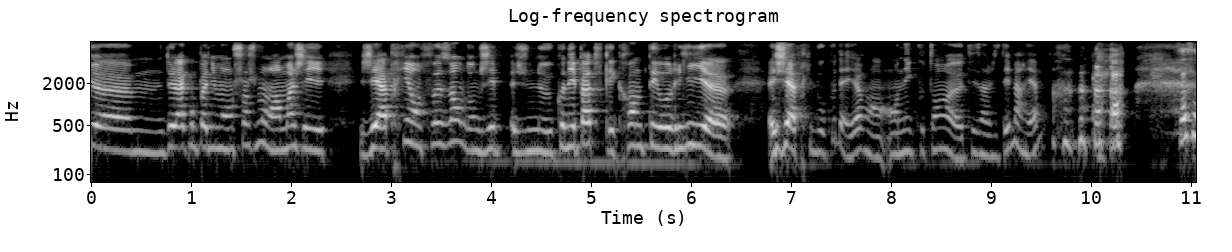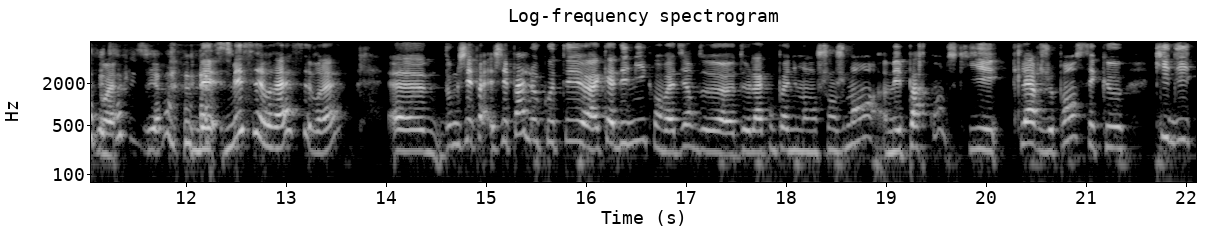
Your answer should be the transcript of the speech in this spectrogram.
euh, de l'accompagnement au changement. Hein. Moi, j'ai appris en faisant, donc je ne connais pas toutes les grandes théories. Euh, j'ai appris beaucoup d'ailleurs en, en, écoutant euh, tes invités, Mariam. ça, ça fait ouais. très plaisir. mais, mais c'est vrai, c'est vrai. Donc, je n'ai pas, pas, le côté académique, on va dire, de, de l'accompagnement au changement. Mais par contre, ce qui est clair, je pense, c'est que qui dit,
